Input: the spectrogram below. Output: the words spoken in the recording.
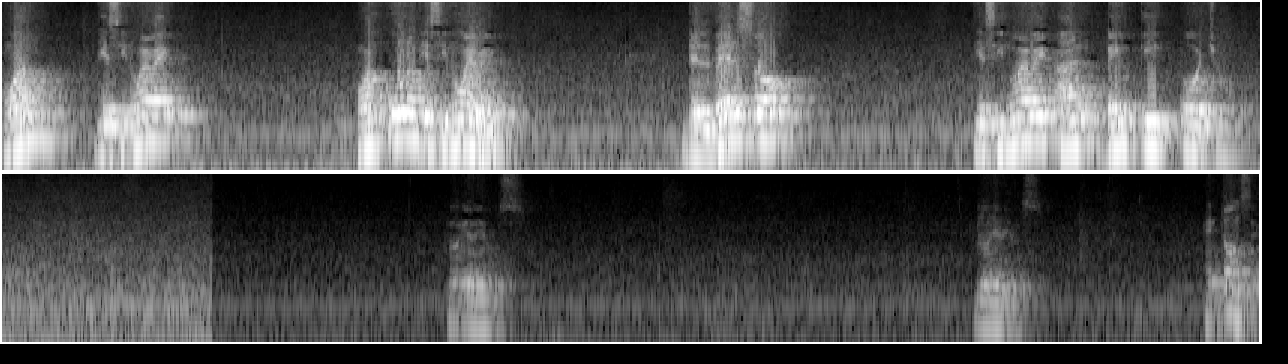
Juan 19, Juan 1, 19, del verso 19 al 28. Gloria a Dios. Gloria a Dios. Entonces,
